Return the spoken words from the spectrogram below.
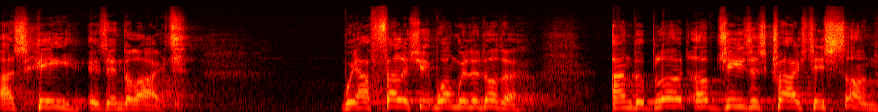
as He is in the light, we have fellowship one with another. And the blood of Jesus Christ, his Son,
